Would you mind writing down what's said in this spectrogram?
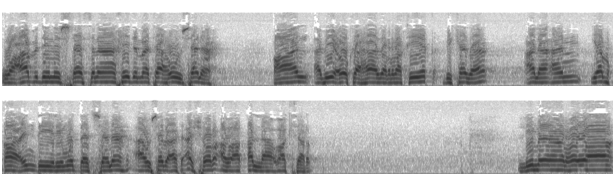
وعبد استثنى خدمته سنة. قال أبيعك هذا الرقيق بكذا على أن يبقى عندي لمدة سنة أو سبعة أشهر أو أقل أو أكثر. لما روى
